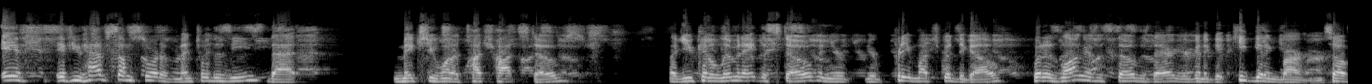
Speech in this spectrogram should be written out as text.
if if you have some sort of mental disease that makes you want to touch hot stoves, like you can eliminate the stove and you're you're pretty much good to go. But as long as the stove is there, you're going to get keep getting burned. So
